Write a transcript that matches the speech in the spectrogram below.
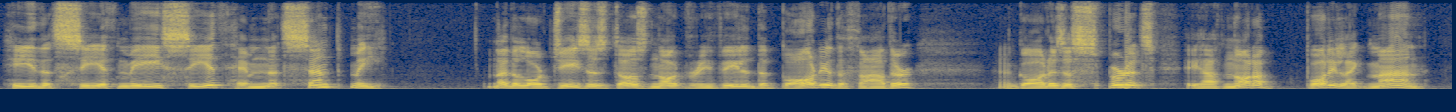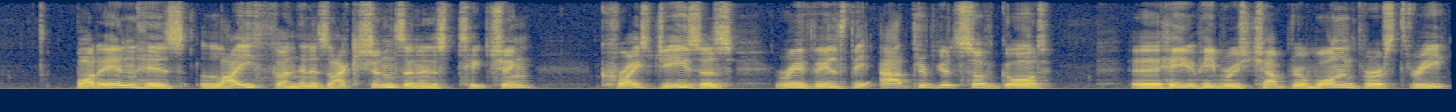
He that seeth me seeth him that sent me. Now, the Lord Jesus does not reveal the body of the Father. God is a spirit, He hath not a body like man. But in His life and in His actions and in His teaching, Christ Jesus reveals the attributes of God. Uh, Hebrews chapter 1, verse 3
